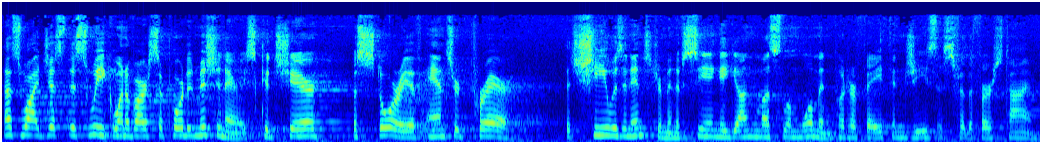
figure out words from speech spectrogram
That's why just this week, one of our supported missionaries could share a story of answered prayer that she was an instrument of seeing a young Muslim woman put her faith in Jesus for the first time.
